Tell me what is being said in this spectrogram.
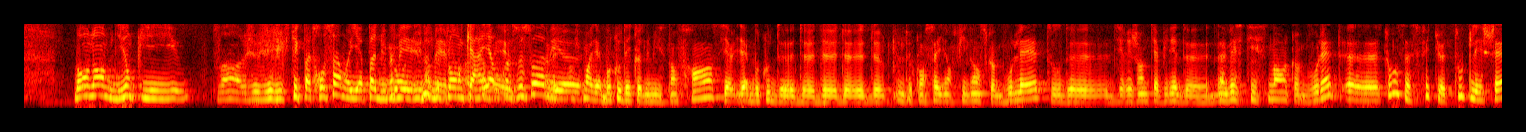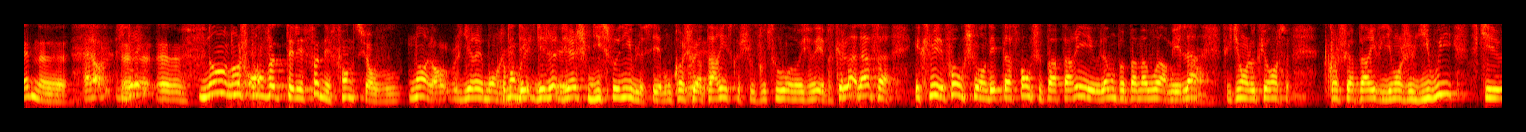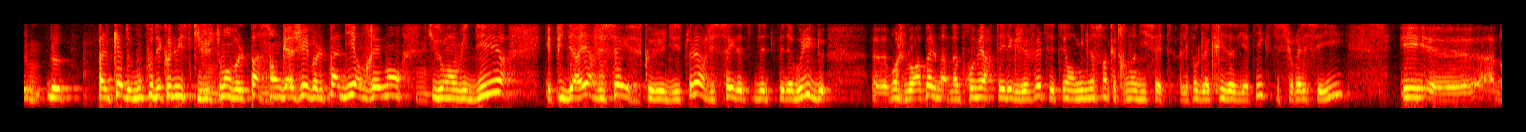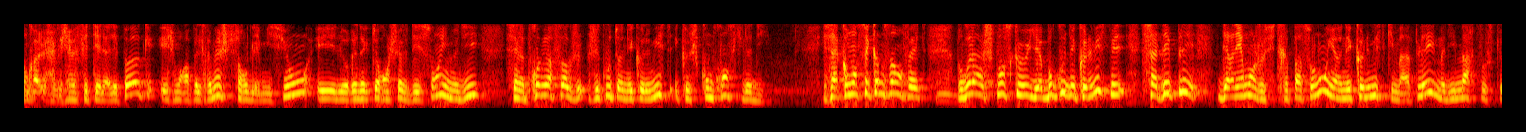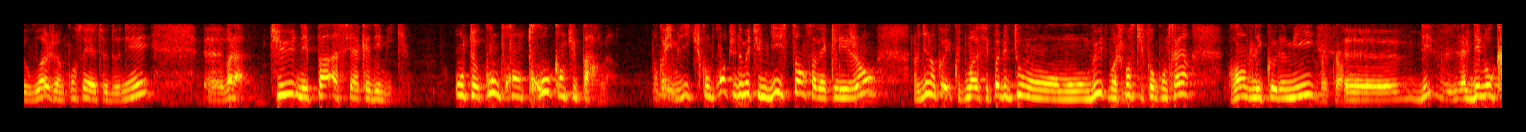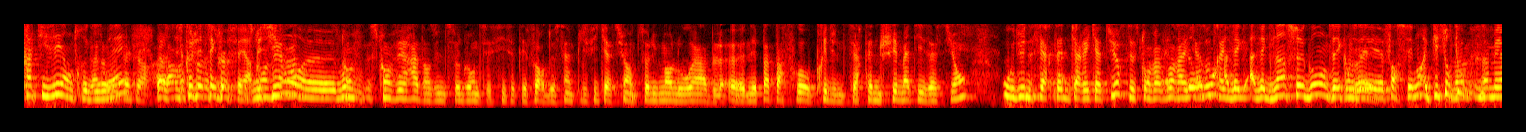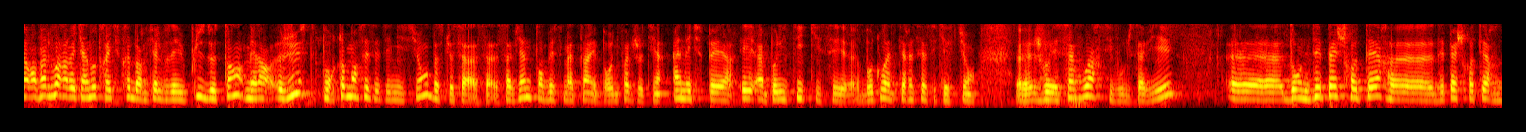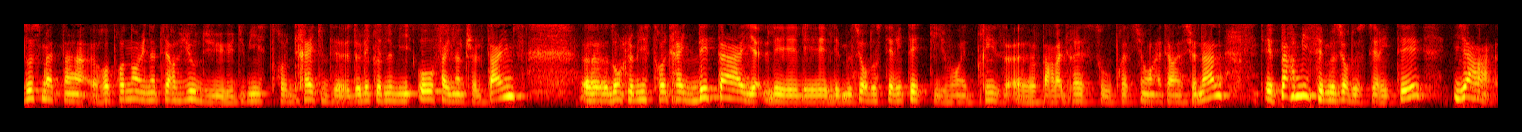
Bon, non, disons qu'il. Enfin, je j'explique pas trop ça, moi, il n'y a pas du plan, Mais- du non, plan de carrière non, ou quoi que ce soit, mais. euh, franchement, il y a beaucoup d'économistes en France, il y a, il y a beaucoup de, de, de, de- conseils en finance comme vous l'êtes, ou de dirigeants de cabinet d'investissement comme vous l'êtes. Euh, comment ça se fait que toutes les chaînes euh, Alors, je dirais- euh, non, non, je pense- votre téléphone et fondent sur vous Non, alors je dirais, bon, vous déjà, déjà, je suis disponible. Bon, quand je suis Oui. à Paris, parce que je suis souvent. Parce que là, là, ça exclut les fois où je suis en déplacement, où je suis pas à Paris, et là, on peut pas m'avoir. Mais là, effectivement, en l'occurrence, quand je suis à Paris, effectivement, je dis oui, ce qui est Mm. le- pas le cas de beaucoup d'économistes qui, justement, veulent pas s'engager, veulent pas dire vraiment Mm. ce qu'ils ont envie de dire. Et puis derrière, j'essaye, c'est ce que j'ai dit tout à l'heure, j'essaye d'être pédagogique. De, euh, moi, je me rappelle, ma, ma première télé que j'ai faite, c'était en 1997, à l'époque de la crise asiatique, c'était sur LCI. Et euh, donc, j'avais jamais fait télé à l'époque, et je me rappelle très bien, je sors de l'émission, et le rédacteur en chef descend, il me dit c'est la première fois que j'écoute un économiste et que je comprends ce qu'il a dit. Et ça a commencé comme ça en fait. Donc voilà, je pense qu'il y a beaucoup d'économistes, mais ça déplaît. Dernièrement, je ne citerai pas son nom, il y a un économiste qui m'a appelé, il m'a dit Marc, faut que je te vois, j'ai un conseil à te donner. Euh, voilà, tu n'es pas assez académique. On te comprend trop quand tu parles. Donc il me dit, tu comprends, tu dois mettre une distance avec les gens. Alors, je dis, non, écoute, moi, c'est pas du tout mon, mon but. Moi, je pense qu'il faut au contraire rendre l'économie, euh, la démocratiser, entre guillemets. Voilà, c'est ce que j'essaye de faire. ce qu'on verra- euh, bon, dans une seconde, c'est si cet effort de simplification absolument louable euh, n'est pas parfois au prix d'une certaine schématisation ou d'une certaine caricature. C'est ce qu'on va voir avec un autre. avec, avec 20 secondes, vous savez, quand vous Ouais. avez forcément. Et puis surtout. Non, non, mais on va le voir avec un autre extrait dans lequel vous avez eu plus de temps. Mais alors, juste pour commencer cette émission, parce que ça, ça, ça vient de tomber ce matin, et pour une fois que je tiens un expert et un politique qui s'est euh, beaucoup intéressé à ces questions, euh, je voulais savoir si vous le saviez. Euh, dépêche Reuters, euh, dépêche Reuters de ce matin, reprenant une interview du, ministre grec de, l'économie au Financial Times. Euh, donc le ministre grec détaille les, mesures d'austérité qui vont être prises par la Grèce sous pression internationale. Et parmi ces mesures d'austérité, il y a,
